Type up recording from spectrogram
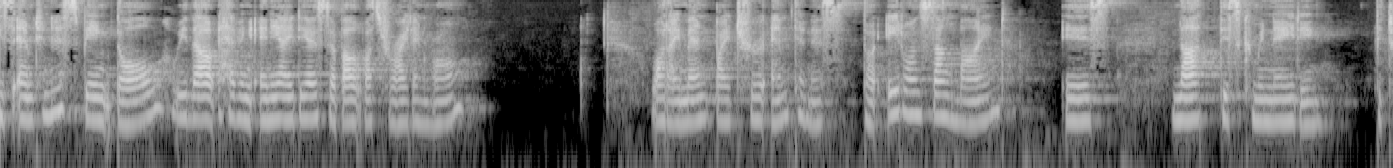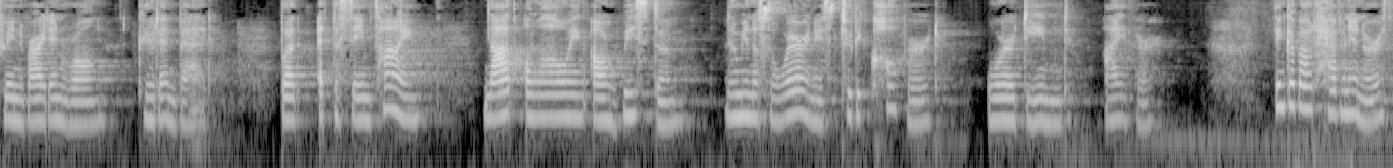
is emptiness being dull without having any ideas about what's right and wrong? What I meant by true emptiness, the Ilwonsang mind, is not discriminating between right and wrong, good and bad, but at the same time, not allowing our wisdom, luminous awareness to be covered or dimmed either. Think about heaven and earth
